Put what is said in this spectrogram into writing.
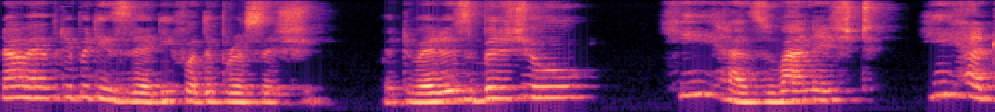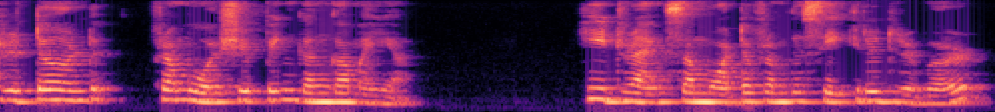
Now everybody is ready for the procession. But where is Birju? He has vanished. He had returned from worshipping Ganga Maiya. He drank some water from the sacred river,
